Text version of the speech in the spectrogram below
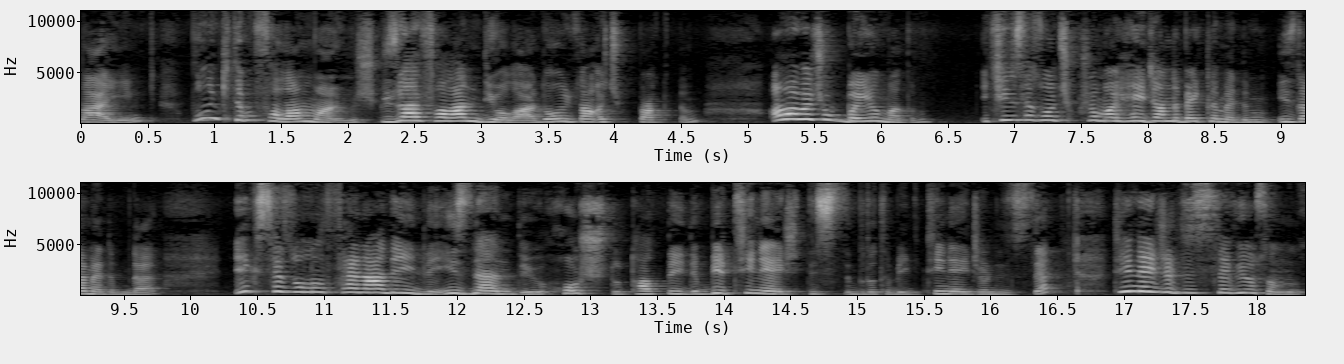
Dying. Bunun kitabı falan varmış. Güzel falan diyorlardı. O yüzden açıp baktım. Ama ben çok bayılmadım. İkinci sezon çıkmış ama heyecanla beklemedim. izlemedim de. İlk sezonun fena değildi. izlendi. Hoştu, tatlıydı. Bir teenage dizisi. Bu da tabii ki teenager dizisi. Teenager dizisi seviyorsanız,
